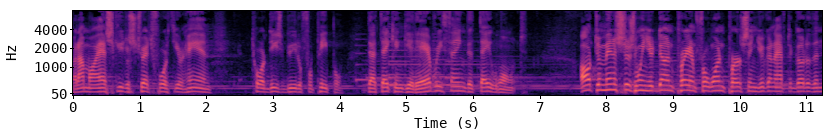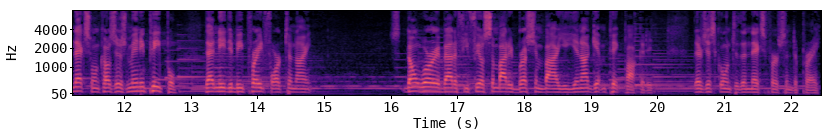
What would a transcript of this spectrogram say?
But I'm going to ask you to stretch forth your hand toward these beautiful people that they can get everything that they want. Altar ministers, when you're done praying for one person, you're going to have to go to the next one because there's many people that need to be prayed for tonight. Don't worry about if you feel somebody brushing by you. You're not getting pickpocketed. They're just going to the next person to pray.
